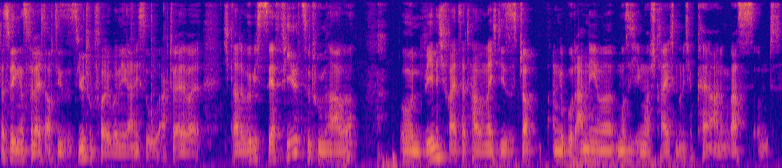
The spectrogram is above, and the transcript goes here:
Deswegen ist vielleicht auch dieses YouTube-Folge bei mir gar nicht so aktuell, weil ich gerade wirklich sehr viel zu tun habe und wenig Freizeit habe, wenn ich dieses Jobangebot annehme, muss ich irgendwas streichen und ich habe keine Ahnung was und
